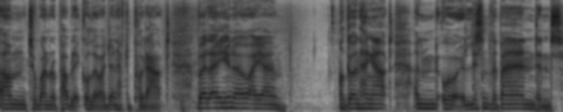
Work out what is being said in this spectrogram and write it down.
um, to OneRepublic, although I don't have to put out. But uh, you know, I. Um, I'll go and hang out and or listen to the band and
